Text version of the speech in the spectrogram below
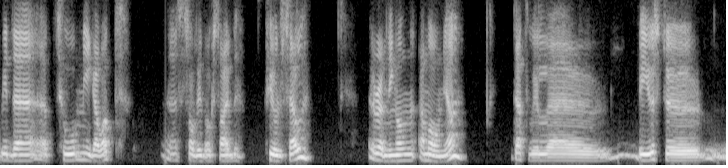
with a, two megawatt uh, solid oxide fuel cell running on ammonia that will uh, be used to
